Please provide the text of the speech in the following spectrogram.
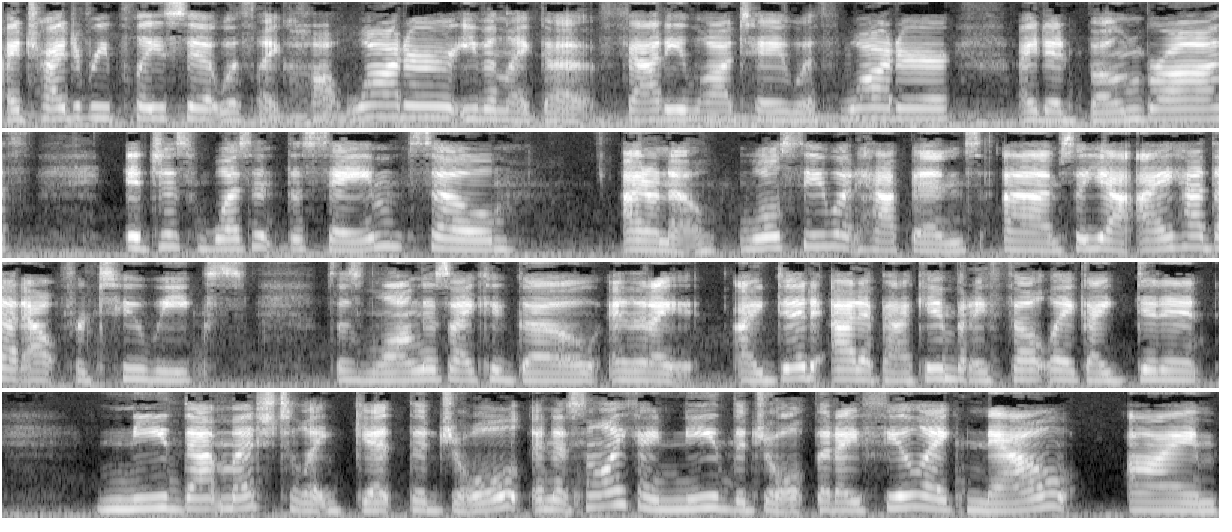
I tried to replace it with like hot water, even like a fatty latte with water. I did bone broth. It just wasn't the same. So, I don't know. We'll see what happens. Um, so yeah, I had that out for two weeks. As long as I could go. And then I, I did add it back in, but I felt like I didn't need that much to like get the jolt. And it's not like I need the jolt, but I feel like now I'm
